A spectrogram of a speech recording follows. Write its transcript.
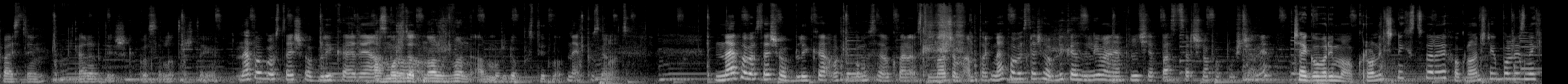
kaj s tem, kaj narediš, kako se lotiš tega. najpogostejša oblika je dejansko. moraš dati nož ven, ali moraš ga pustiti noter. Ne, pozganot. Najpogostejša oblika, ok, bomo se ukvarjali s tem nožem, ampak najpogostejša oblika zalivanja pljuč je pa srčno popuščanje. Če govorimo o kroničnih stvareh, o kroničnih boleznih,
